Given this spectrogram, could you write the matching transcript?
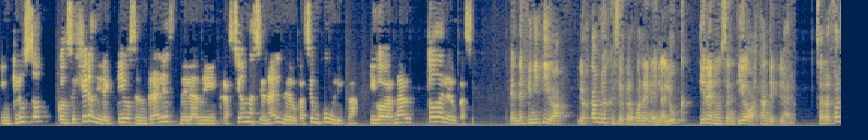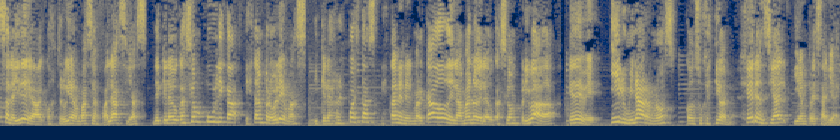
incluso, consejeros directivos centrales de la Administración Nacional de Educación Pública y gobernar toda la educación. En definitiva, los cambios que se proponen en la LUC tienen un sentido bastante claro se refuerza la idea, construida en base a falacias, de que la educación pública está en problemas y que las respuestas están en el mercado de la mano de la educación privada, que debe iluminarnos con su gestión gerencial y empresarial.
